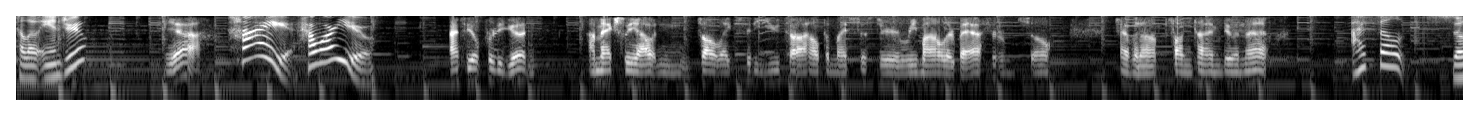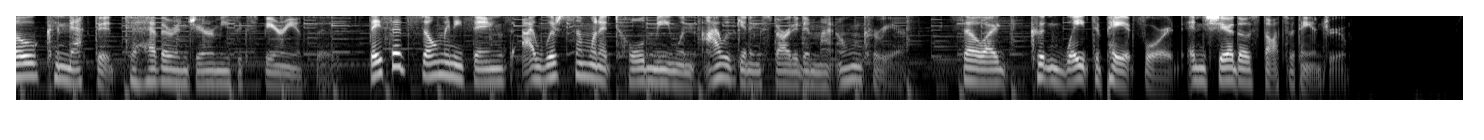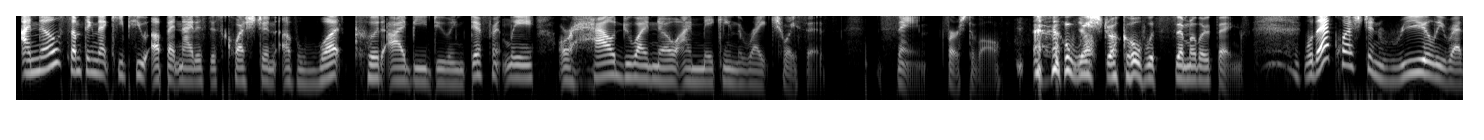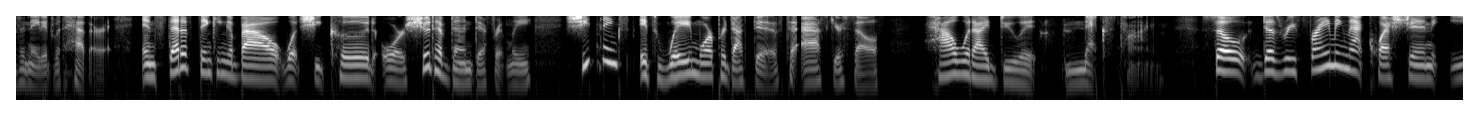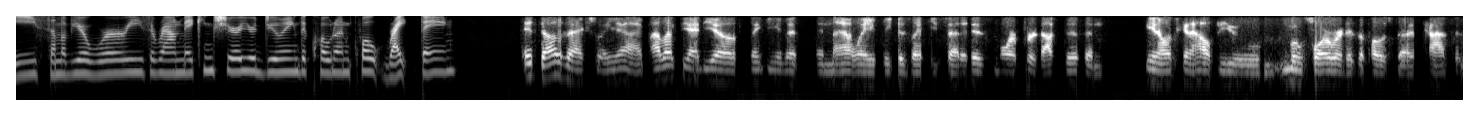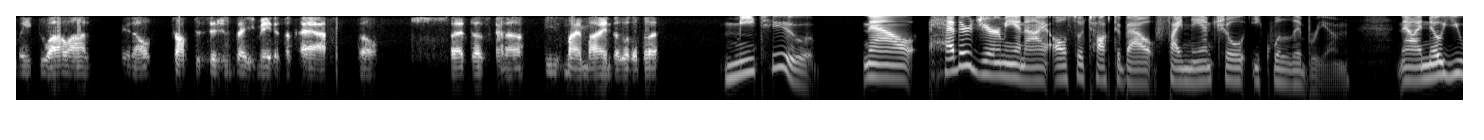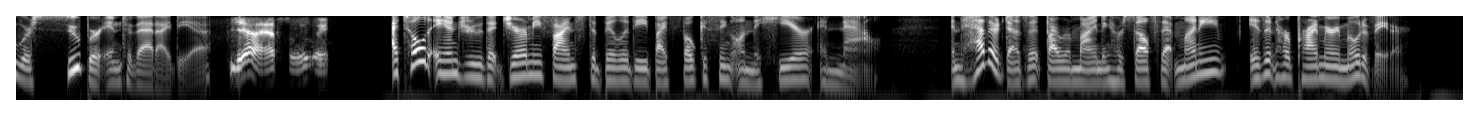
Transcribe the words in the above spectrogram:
Hello, Andrew. Yeah. Hi, how are you? I feel pretty good. I'm actually out in Salt Lake City, Utah, helping my sister remodel her bathroom, so having a fun time doing that. I felt so connected to Heather and Jeremy's experiences. They said so many things I wish someone had told me when I was getting started in my own career. So I couldn't wait to pay it forward and share those thoughts with Andrew. I know something that keeps you up at night is this question of what could I be doing differently or how do I know I'm making the right choices? Same, first of all. we yep. struggle with similar things. Well, that question really resonated with Heather. Instead of thinking about what she could or should have done differently, she thinks it's way more productive to ask yourself, how would I do it next time? So, does reframing that question ease some of your worries around making sure you're doing the quote unquote right thing? It does actually, yeah. I like the idea of thinking of it in that way because, like you said, it is more productive and, you know, it's going to help you move forward as opposed to constantly dwell on, you know, tough decisions that you made in the past. So that does kind of ease my mind a little bit. Me too. Now, Heather, Jeremy, and I also talked about financial equilibrium. Now, I know you were super into that idea. Yeah, absolutely. I told Andrew that Jeremy finds stability by focusing on the here and now. And Heather does it by reminding herself that money isn't her primary motivator.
